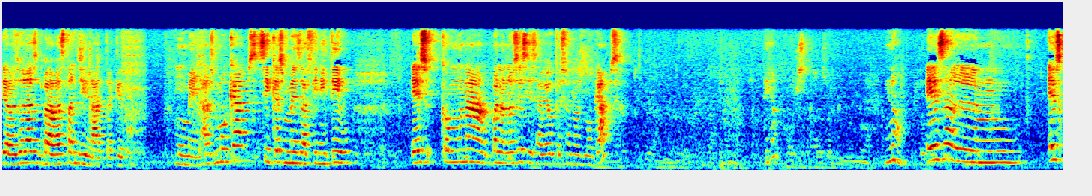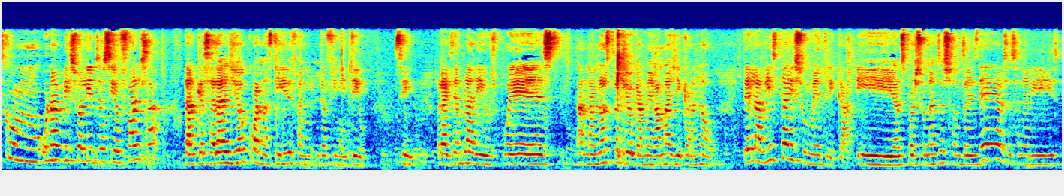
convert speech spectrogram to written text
I aleshores va bastant lligat aquest moment. Els mockups sí que és més definitiu. És com una... Bueno, no sé si sabeu què són els mockups. Digue'm. No, és, el, és com una visualització falsa del que serà el joc quan estigui definitiu. Sí, per exemple, dius, pues, en el nostre joc, el Mega Magic, el nou, té la vista isomètrica i els personatges són 3D, els escenaris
